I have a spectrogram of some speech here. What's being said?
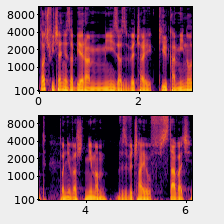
To ćwiczenie zabiera mi zazwyczaj kilka minut, ponieważ nie mam w zwyczaju wstawać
